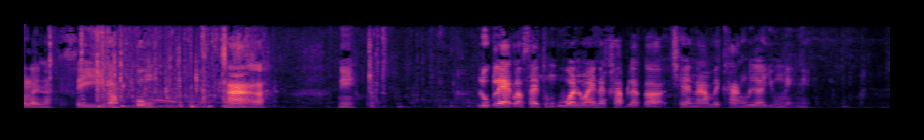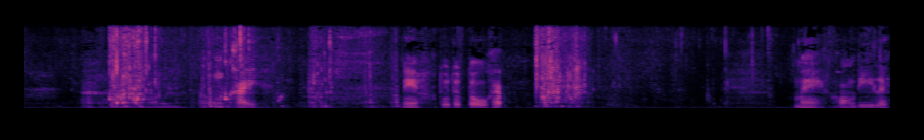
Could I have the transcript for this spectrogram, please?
ท่าไหร่นะสี่เนาะกุ้งห้าเหรอนี่ ลูกแรกเราใส่ถุงอ้วนไว้นะครับ แล้วก็แช่น้ำไว้ข้างเรืออยู่นี่นี่อะถุงไข่นี่ตัวโตๆครับแม่ของดีเลย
